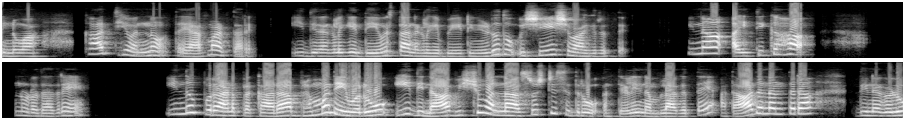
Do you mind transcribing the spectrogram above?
ಎನ್ನುವ ಖಾದ್ಯವನ್ನು ತಯಾರು ಮಾಡ್ತಾರೆ. ಈ ದಿನಗಳಿಗೆ ದೇವಸ್ಥಾನಗಳಿಗೆ ಭೇಟಿ ನೀಡುವುದು ವಿಶೇಷವಾಗಿರುತ್ತೆ. ಇನ್ನು ಐತಿಕ ನೋಡೋದಾದರೆ, ಹಿಂದೂ ಪುರಾಣ ಪ್ರಕಾರ ಬ್ರಹ್ಮದೇವರು ಈ ದಿನ ವಿಶ್ವವನ್ನು ಸೃಷ್ಟಿಸಿದರು ಅಂತೇಳಿ ನಂಬಲಾಗುತ್ತೆ. ಅದಾದ ನಂತರ ದಿನಗಳು,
